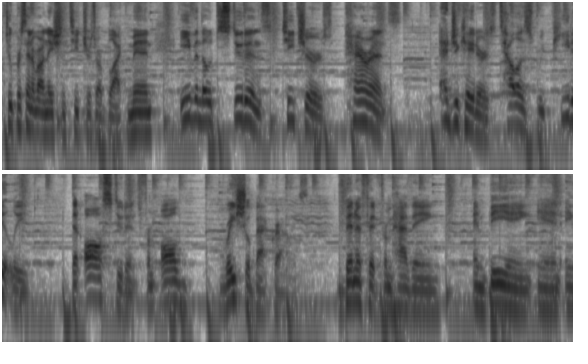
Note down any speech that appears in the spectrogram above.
2% of our nation's teachers are black men, even though students, teachers, parents, educators tell us repeatedly that all students from all racial backgrounds benefit from having and being in a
